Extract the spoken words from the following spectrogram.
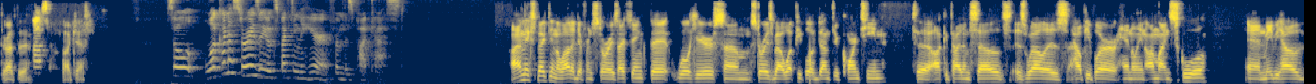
throughout the Awesome. podcast. So, what kind of stories are you expecting to hear from this podcast? I'm expecting a lot of different stories. I think that we'll hear some stories about what people have done through quarantine to occupy themselves, as well as how people are handling online school and maybe how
